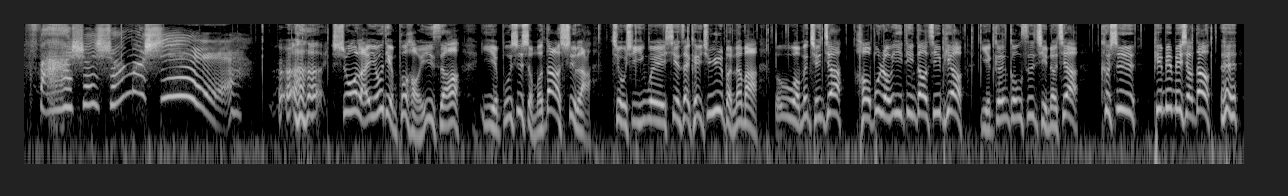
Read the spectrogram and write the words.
发生什么事？说来有点不好意思啊，也不是什么大事啦，就是因为现在可以去日本了嘛，我们全家好不容易订到机票，也跟公司请了假，可是偏偏没想到，嘿。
